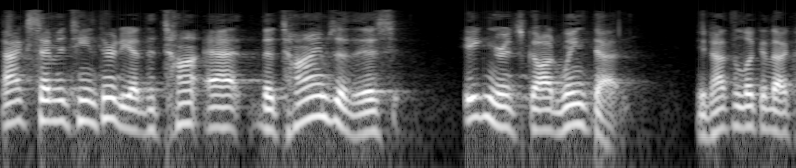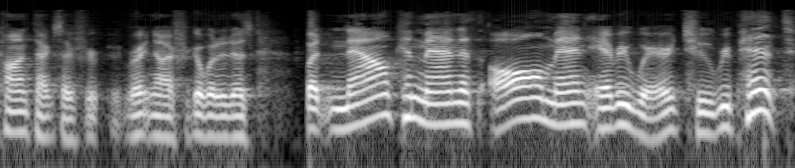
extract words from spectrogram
Acts 17:30 at the time at the times of this ignorance God winked at. You'd have to look at that context. I, right now I forget what it is. But now commandeth all men everywhere to repent.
